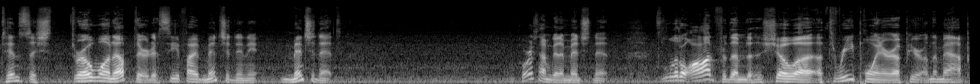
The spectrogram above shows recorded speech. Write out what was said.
tends to throw one up there to see if I mention it. Mention it. Of course, I'm going to mention it. It's a little odd for them to show a, a three pointer up here on the map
